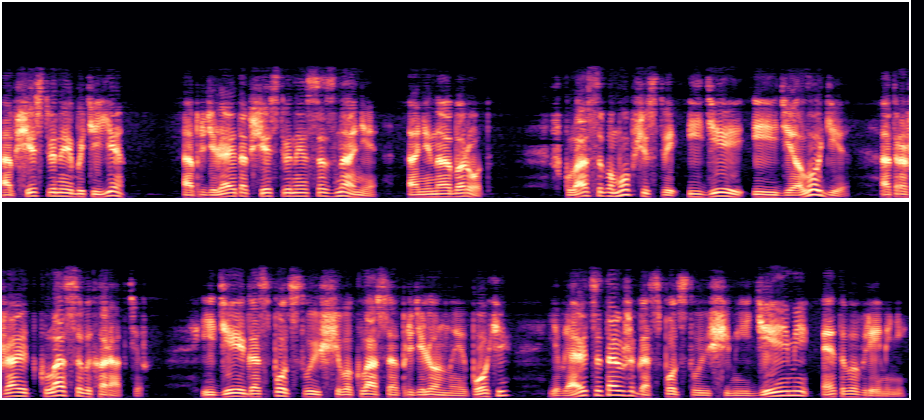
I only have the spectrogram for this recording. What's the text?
Общественное бытие определяет общественное сознание, а не наоборот. В классовом обществе идеи и идеология отражают классовый характер. Идеи господствующего класса определенной эпохи являются также господствующими идеями этого времени.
